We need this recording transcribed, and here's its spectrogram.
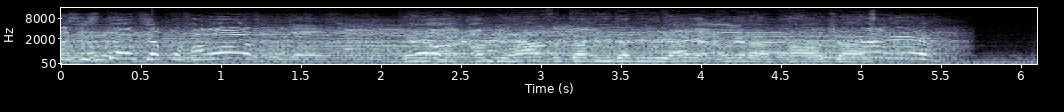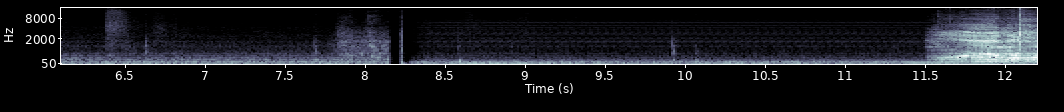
Asistencia, por favor. Oh, well. And on, on behalf of WWE, I, I'm going to apologize. Yeah, dude.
